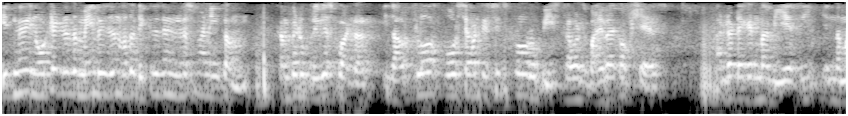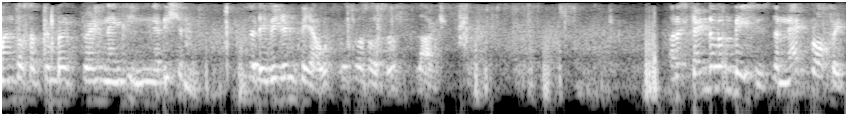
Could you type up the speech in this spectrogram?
It may be noted that the main reason for the decrease in investment income compared to previous quarter is outflow of 476 crore rupees towards buyback of shares undertaken by BSE in the month of September 2019 in addition to the dividend payout which was also large. On a standalone basis, the net profit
